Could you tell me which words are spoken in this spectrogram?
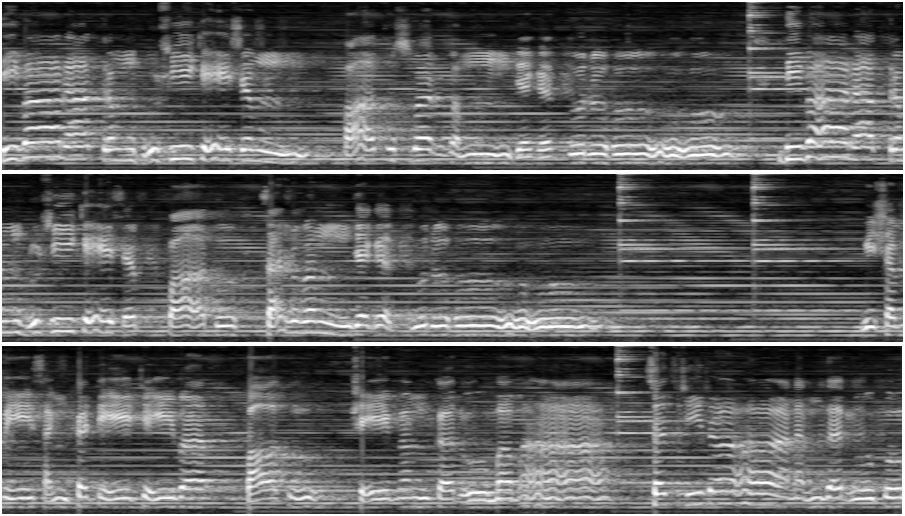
दिवारात्रं हृषीकेशं पातु स्वर्गं जगद्गुरुः दिवारात्रं हृषीकेशः पातु सर्वं जगद्गुरुः विषमे सङ्कटे चैव पातु క్షేమం కరో మమ. సచ్చిదానందరూపో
